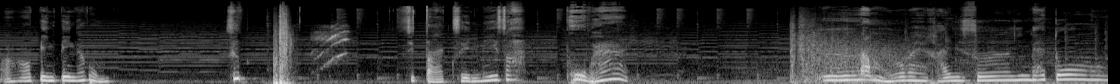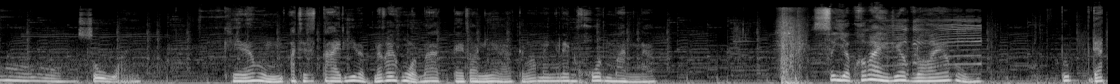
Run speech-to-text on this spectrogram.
อ๋อปิงปิงครับผมซึบสิแตกสิ่งนี้ซะผู้แพ้ นำเข้าไปใครเซอร์ยิงแพ้โตสวยโอเคนะผมอาจจะสไตล์ที่แบบไม่ค่อยโหดมากในตอนนี้นะ แต่ว่าแม่งเล่นโคตรมันนะเสียบเข้าไปเรียบร้อยครับผมปุ๊บเด็ด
